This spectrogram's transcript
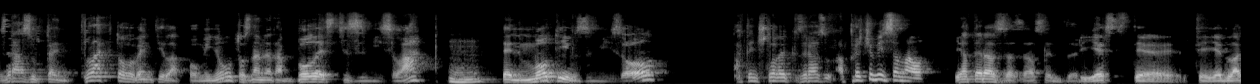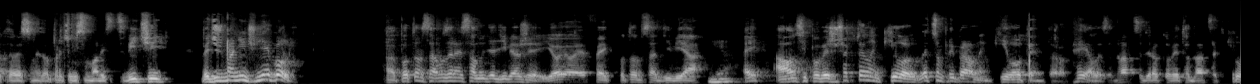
zrazu ten tlak toho ventila pominul, to znamená, tá bolesť zmizla, mm-hmm. ten motív zmizol a ten človek zrazu, a prečo by som mal ja teraz zase jesť tie, tie jedlá, ktoré som jedol, prečo by som mal ísť cvičiť, veď už ma nič neboli. A potom samozrejme sa ľudia divia, že jojo efekt, potom sa divia. Yeah. Hej, a on si povie, že však to je len kilo, veď som pribral len kilo tento rok. Hej, ale za 20 rokov je to 20 kg,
